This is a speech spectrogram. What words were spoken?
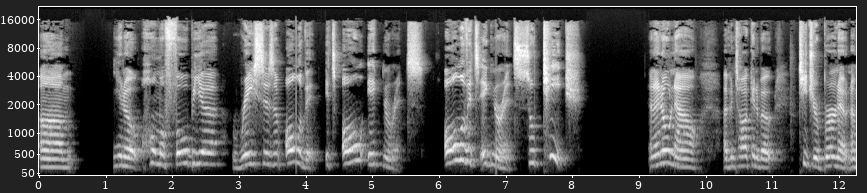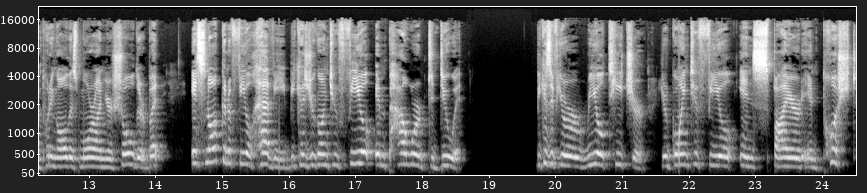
um, you know, homophobia, racism, all of it. It's all ignorance. All of it's ignorance. So teach. And I know now I've been talking about teacher burnout and I'm putting all this more on your shoulder, but it's not going to feel heavy because you're going to feel empowered to do it. Because if you're a real teacher, you're going to feel inspired and pushed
